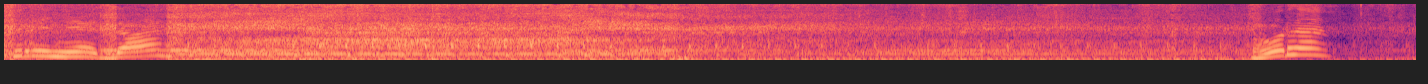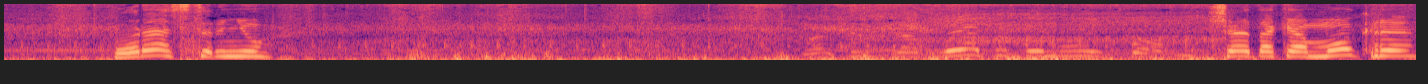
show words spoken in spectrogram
Охренеть, да? Горе? Горе стерню. Ще таке мокре,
